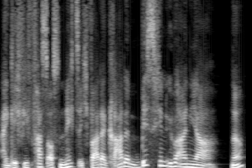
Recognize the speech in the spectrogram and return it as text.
eigentlich wie fast aus dem Nichts. Ich war da gerade ein bisschen über ein Jahr, ne?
